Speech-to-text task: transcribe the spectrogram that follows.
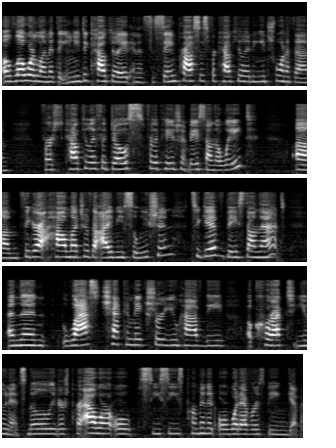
a lower limit that you need to calculate, and it's the same process for calculating each one of them. First, calculate the dose for the patient based on the weight. Um, figure out how much of the IV solution to give based on that. And then last, check and make sure you have the uh, correct units, milliliters per hour or cc's per minute or whatever is being given.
